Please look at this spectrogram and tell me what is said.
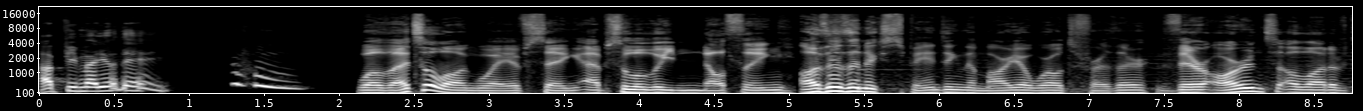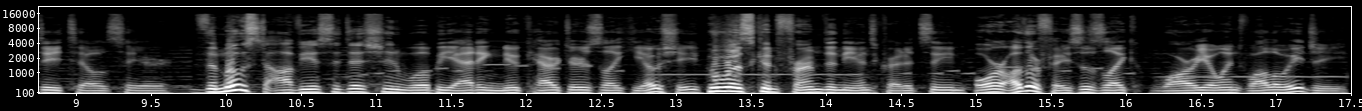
ハッピーマリオデー Well, that's a long way of saying absolutely nothing. Other than expanding the Mario world further, there aren't a lot of details here. The most obvious addition will be adding new characters like Yoshi, who was confirmed in the end credit scene, or other faces like Wario and Waluigi.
